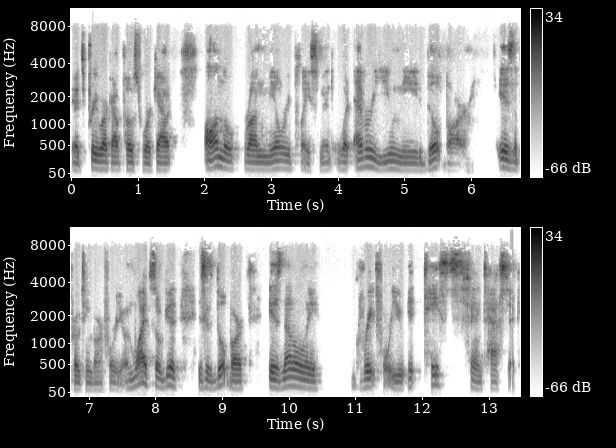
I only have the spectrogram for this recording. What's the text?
It's pre workout, post workout, on the run, meal replacement, whatever you need. Built Bar is the protein bar for you. And why it's so good is because Built Bar is not only great for you, it tastes fantastic.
